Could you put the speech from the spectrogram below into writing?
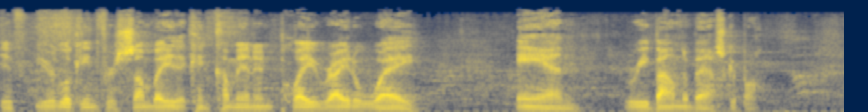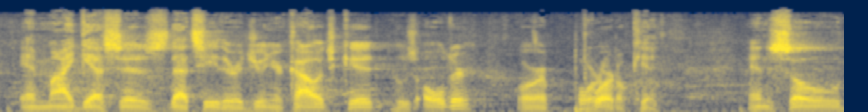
if you're looking for somebody that can come in and play right away and rebound the basketball. And my guess is that's either a junior college kid who's older or a portal, kid. And so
